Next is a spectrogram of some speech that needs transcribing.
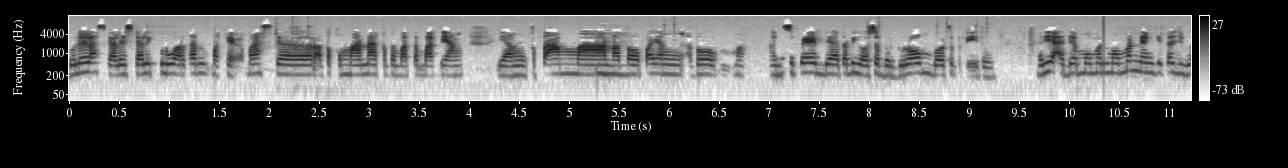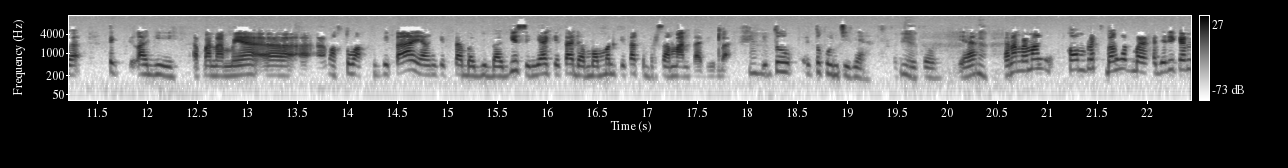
bolehlah sekali-sekali keluarkan pakai masker atau ke mana ke tempat-tempat yang yang ke taman hmm. atau apa yang atau main sepeda tapi nggak usah bergerombol seperti itu jadi ada momen-momen yang kita juga tik lagi. Apa namanya uh, waktu-waktu kita yang kita bagi-bagi sehingga kita ada momen kita kebersamaan tadi mbak. Hmm. itu itu kuncinya. Yeah. itu ya. Nah. karena memang kompleks banget mbak. Jadi kan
